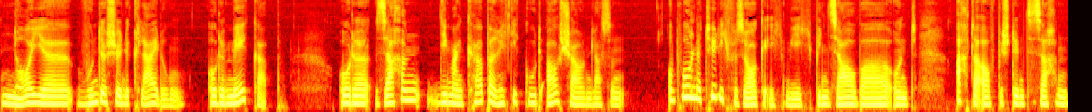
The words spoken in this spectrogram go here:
neue, wunderschöne Kleidung oder Make-up oder Sachen, die mein Körper richtig gut ausschauen lassen. Obwohl natürlich versorge ich mich, bin sauber und achte auf bestimmte Sachen,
